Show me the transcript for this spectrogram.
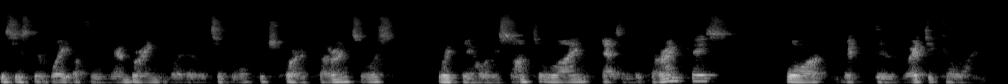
This is the way of remembering whether it's a voltage or a current source with the horizontal line, as in the current case, or with the vertical line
